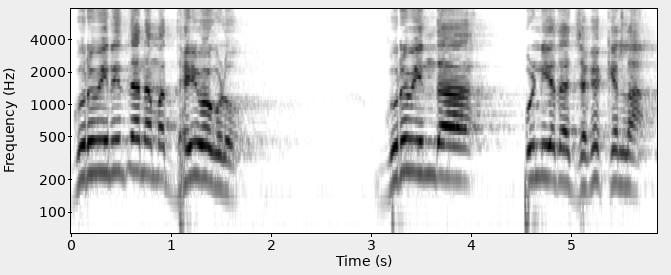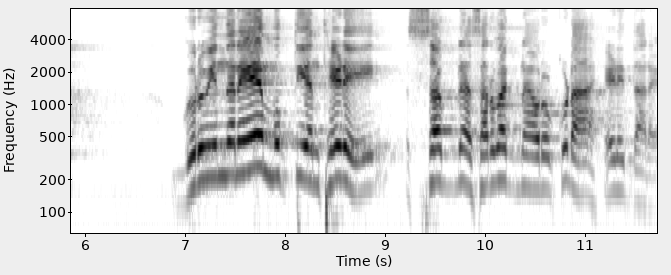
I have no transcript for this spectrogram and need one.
ಗುರುವಿನಿಂದ ನಮ್ಮ ದೈವಗಳು ಗುರುವಿಂದ ಪುಣ್ಯದ ಜಗಕ್ಕೆಲ್ಲ. ಗುರುವಿಂದನೇ ಮುಕ್ತಿ ಅಂತ ಹೇಳಿ ಸಜ್ಞ ಸರ್ವಜ್ಞ ಅವರು ಕೂಡ ಹೇಳಿದ್ದಾರೆ.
